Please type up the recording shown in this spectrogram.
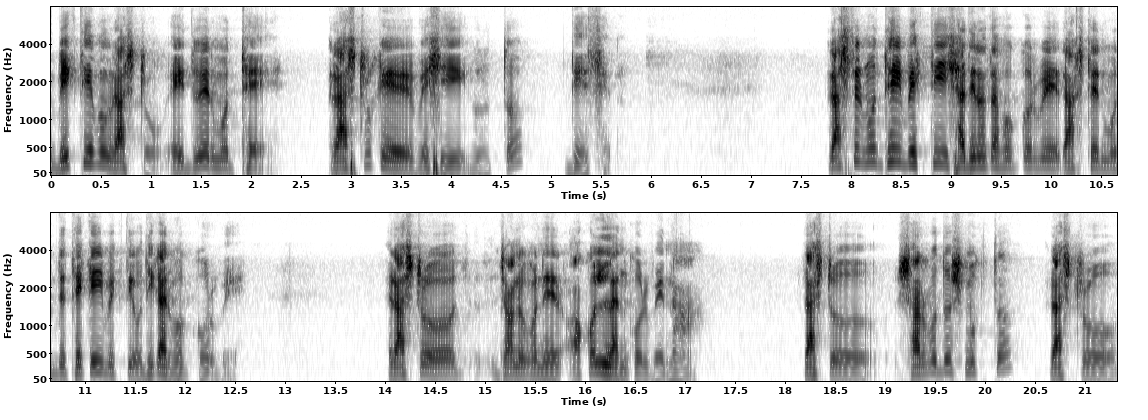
ব্যক্তি এবং রাষ্ট্র, এই দুয়ের মধ্যে রাষ্ট্রকে বেশি গুরুত্ব দিয়েছেন। রাষ্ট্রের মধ্যেই ব্যক্তি স্বাধীনতা ভোগ করবে, রাষ্ট্রের মধ্যে থেকেই ব্যক্তি অধিকার ভোগ করবে। রাষ্ট্র জনগণের অকল্যাণ করবে না। রাষ্ট্র সর্বদোষ মুক্ত রাষ্ট্র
